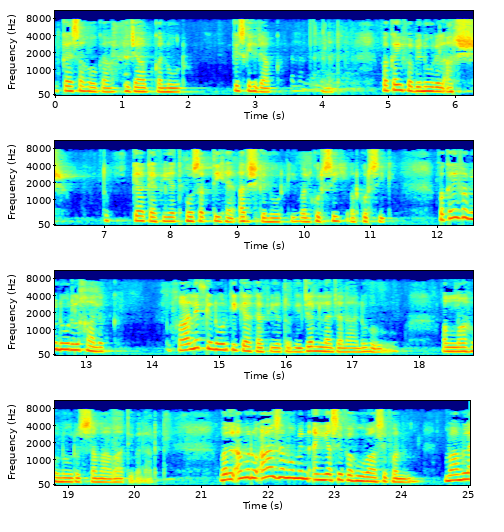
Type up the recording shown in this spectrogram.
تو کیسا ہوگا حجاب کا نور؟ کس کے حجاب کا؟ فقی فبنور العرش؟ تو کیا کیفیت ہو سکتی ہے عرش کے نور کی، والکرسی اور کرسی کی؟ فقی فبنور الخالق؟ خالق کے نور کی کیا کیفیت ہوگی؟ جل جلالہ۔ اللہ نور السماوات والارض۔ والامر اعظم من ان يصفه واصف۔ معاملہ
